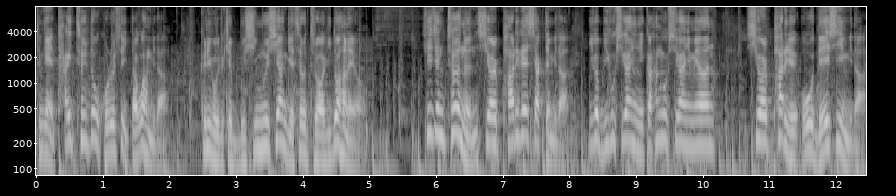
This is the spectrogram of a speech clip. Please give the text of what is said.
등의 타이틀도 고를 수 있다고 합니다. 그리고 이렇게 무시무시한 게 새로 들어가기도 하네요. 시즌2는 10월 8일에 시작됩니다. 이거 미국 시간이니까 한국 시간이면 10월 8일 오후 4시입니다.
